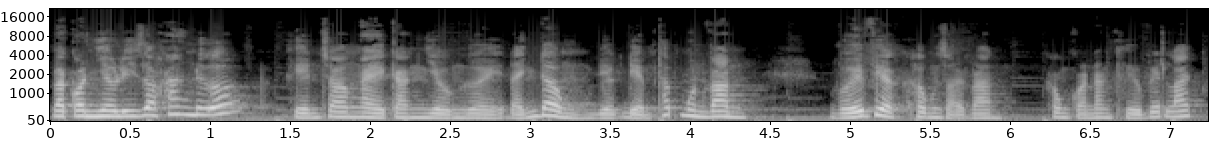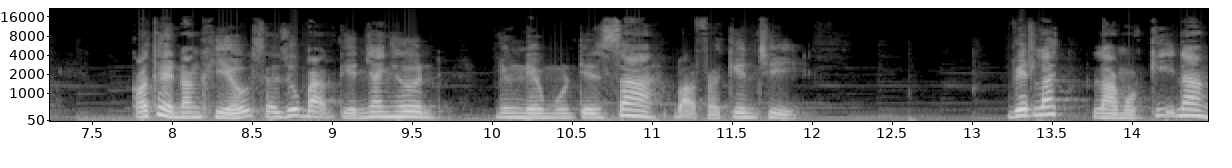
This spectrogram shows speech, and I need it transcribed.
Và còn nhiều lý do khác nữa khiến cho ngày càng nhiều người đánh đồng việc điểm thấp môn văn với việc không giỏi văn, không có năng khiếu viết lách. Có thể năng khiếu sẽ giúp bạn tiến nhanh hơn, nhưng nếu muốn tiến xa, bạn phải kiên trì. Viết lách là một kỹ năng,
